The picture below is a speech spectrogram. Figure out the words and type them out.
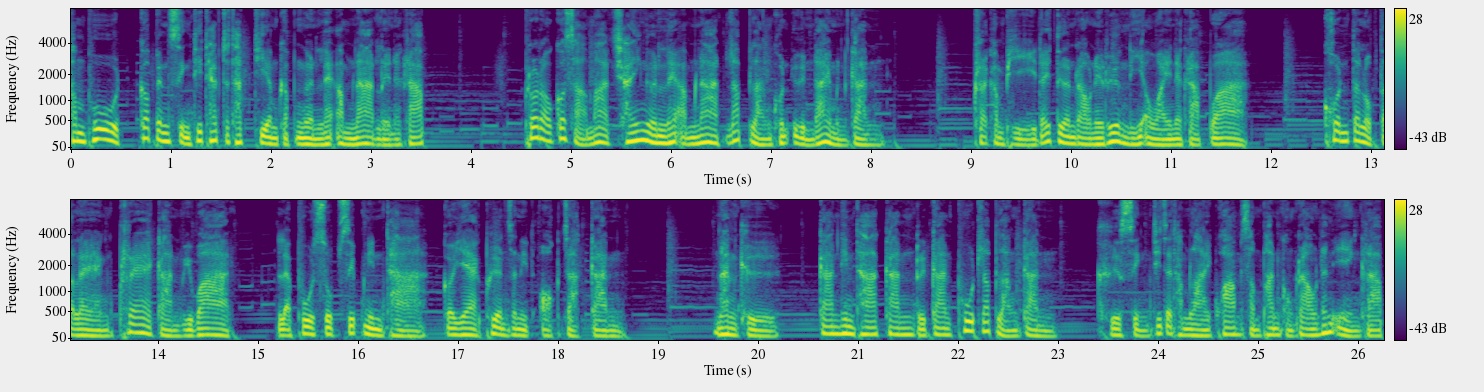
คำพูดก็เป็นสิ่งที่แทบจะทัดเทียมกับเงินและอำนาจเลยนะครับ เพราะเราก็สามารถใช้เงินและอำนาจลับหลังคนอื่นได้เหมือนกัน พระคัมภีร์ได้เตือนเราในเรื่องนี้เอาไว้นะครับว่า คนตลบตะแลงแพร่การวิวาท และผู้ซุบซิบนินทาก็แยกเพื่อนสนิทออกจากกัน นั่นคือ การนินทากันหรือการพูดลับหลังกัน คือสิ่งที่จะทำลายความสัมพันธ์ของเรานั่นเองครับ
